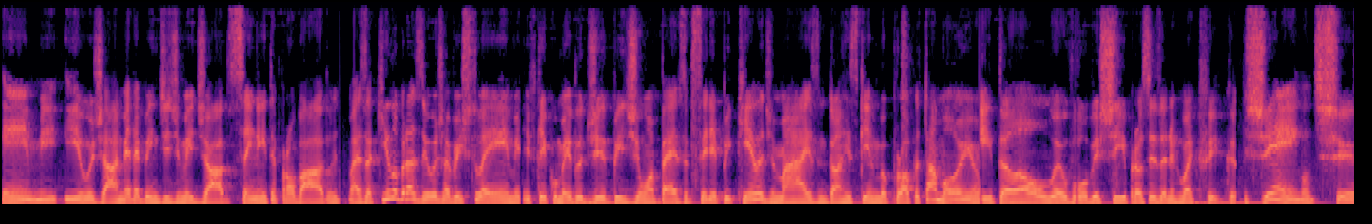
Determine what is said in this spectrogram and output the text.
M. E eu já me arrependi de imediato, sem nem ter provado. Mas aqui no Brasil eu já visto M e fiquei com medo de pedir uma peça que seria pequena demais, então arrisquei no meu próprio tamanho. Então eu vou vestir pra vocês verem como é que fica. Gente,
